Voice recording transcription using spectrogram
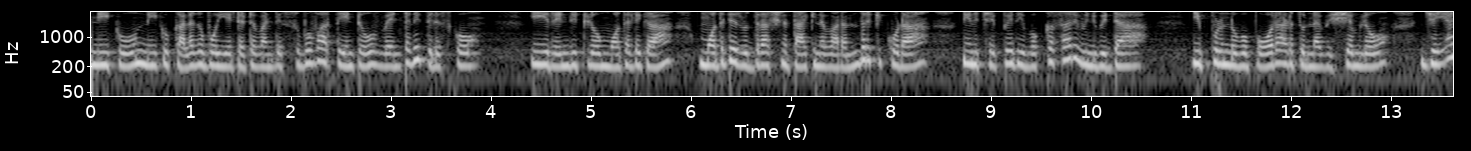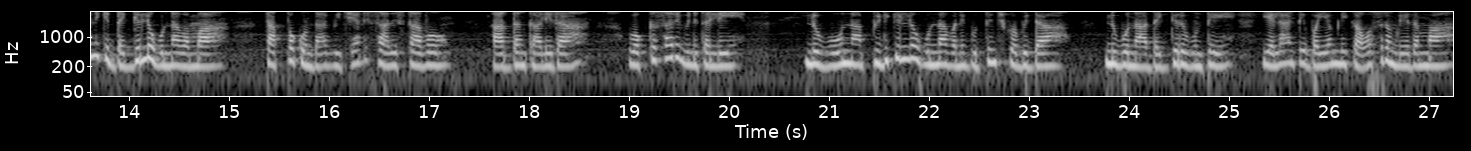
నీకు నీకు కలగబోయేటటువంటి శుభవార్త ఏంటో వెంటనే తెలుసుకో. ఈ రెండిట్లో మొదటిగా మొదటి రుద్రాక్షను తాకిన వారందరికీ కూడా నేను చెప్పేది ఒక్కసారి వినిబిడ్డా ఇప్పుడు నువ్వు పోరాడుతున్న విషయంలో జయానికి దగ్గరలో ఉన్నావమ్మా. తప్పకుండా విజయాన్ని సాధిస్తావు. అర్థం కాలేదా? ఒక్కసారి విని తల్లి. నువ్వు నా పిడికిల్లో ఉన్నావని గుర్తుంచుకో బిడ్డా. నువ్వు నా దగ్గర ఉంటే ఎలాంటి భయం నీకు అవసరం లేదమ్మా.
